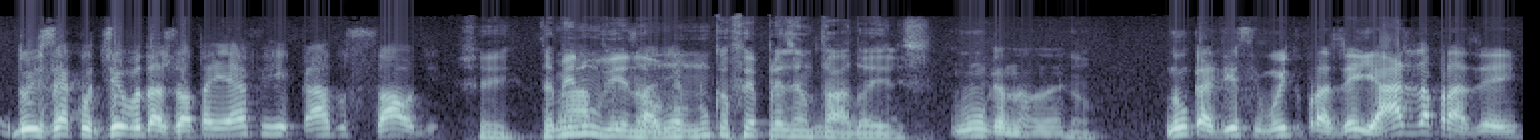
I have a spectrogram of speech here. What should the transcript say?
Do executivo da JF, Ricardo Saldi. Sim. Também não vi, não. Nunca fui apresentado a eles. Nunca não, né? Não. Nunca disse muito prazer, e haja prazer, hein?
